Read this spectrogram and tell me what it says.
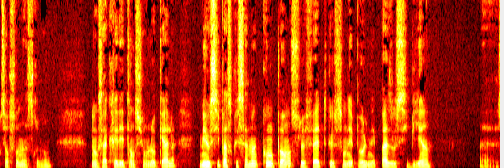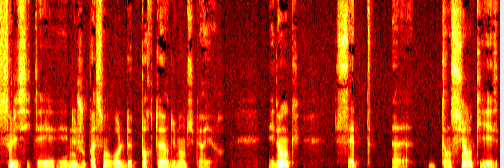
sur son instrument, donc ça crée des tensions locales, mais aussi parce que sa main compense le fait que son épaule n'est pas aussi bien euh, sollicitée et ne joue pas son rôle de porteur du membre supérieur. Et donc, cette euh, tension qui est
